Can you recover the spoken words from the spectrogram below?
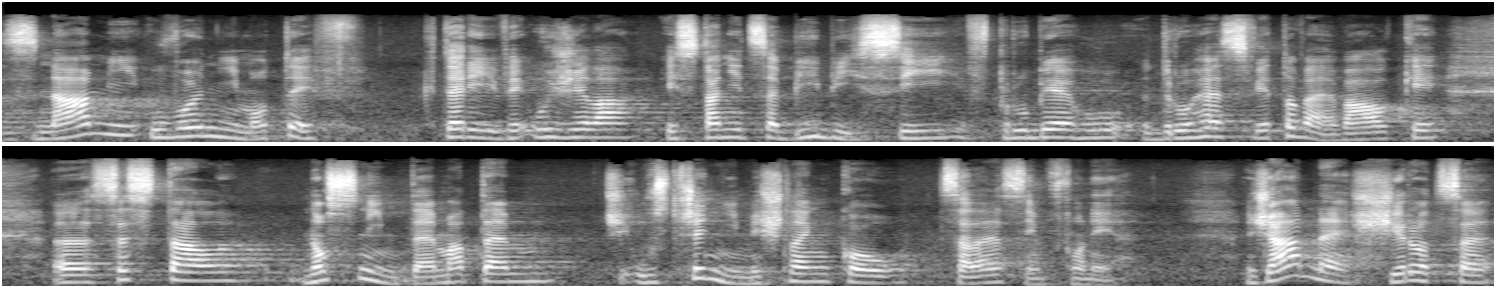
Známý úvodní motiv, který využila i stanice BBC v průběhu druhé světové války, se stal nosným tématem či ústřední myšlenkou celé symfonie. Žádné široce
